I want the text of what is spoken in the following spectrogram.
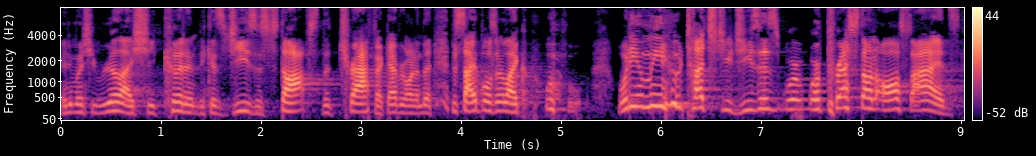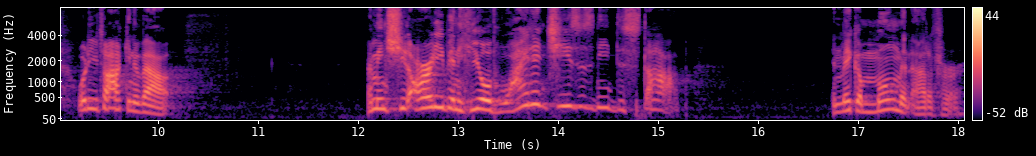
And when she realized she couldn't because Jesus stops the traffic, everyone, and the disciples are like, What do you mean, who touched you, Jesus? We're, we're pressed on all sides. What are you talking about? I mean, she'd already been healed. Why did Jesus need to stop and make a moment out of her?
